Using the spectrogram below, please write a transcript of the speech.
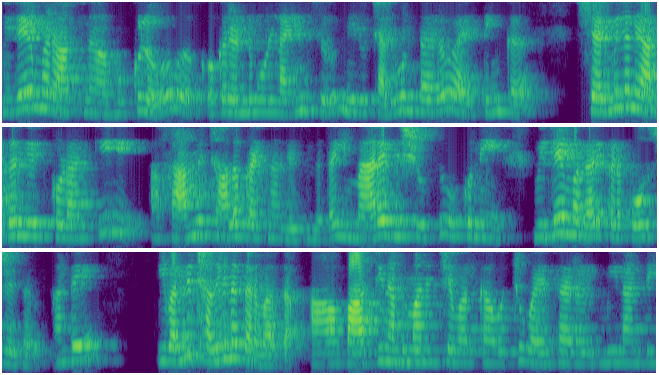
విజయమ్మ రాసిన బుక్లో ఒక రెండు మూడు లైన్స్ మీరు చదువుంటారు ఐ థింక్ షర్మిలని అర్థం చేసుకోవడానికి ఆ ఫ్యామిలీ చాలా ప్రయత్నాలు చేసిందట. ఈ మ్యారేజ్ ఇష్యూస్ కొన్ని విజయమ్మ గారు ఇక్కడ పోస్ట్ చేశారు. అంటే ఇవన్నీ చదివిన తర్వాత ఆ పార్టీని అభిమానించే వాళ్ళు కావచ్చు వైఎస్ఆర్ మీలాంటి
